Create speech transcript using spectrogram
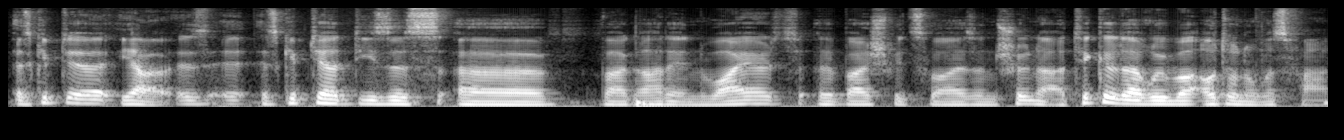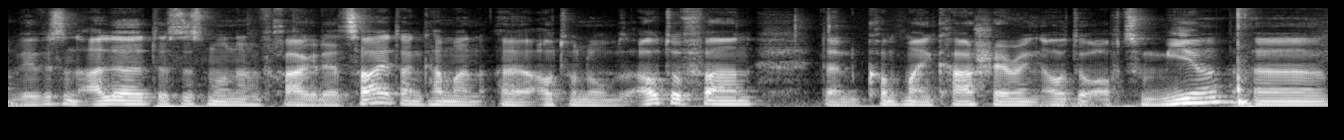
es gibt ja, ja, es, es gibt ja dieses, äh, war gerade in Wired äh, beispielsweise ein schöner Artikel darüber, autonomes Fahren. Wir wissen alle, das ist nur eine Frage der Zeit, dann kann man äh, autonomes Auto fahren, dann kommt mein Carsharing-Auto auch zu mir, äh,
